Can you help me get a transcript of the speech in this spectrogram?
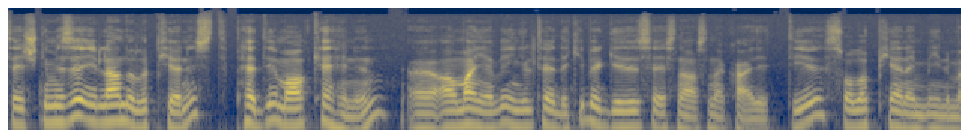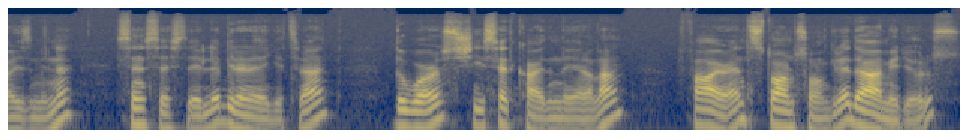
Seçkimize İrlandalı piyanist Paddy Mulcahy'nin e, Almanya ve İngiltere'deki bir gezisi esnasında kaydettiği solo piyano minimalizmini synth sesleriyle bir araya getiren The Words She Said kaydında yer alan Fire and Storm Song ile devam ediyoruz.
